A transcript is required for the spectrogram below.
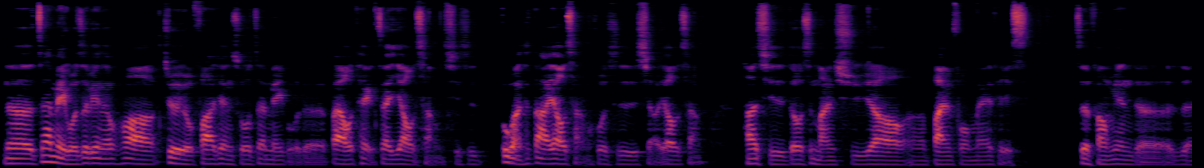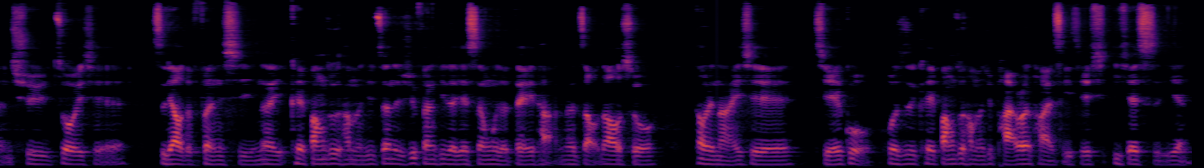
那在美国这边的话，就有发现说，在美国的 biotech 在药厂，其实不管是大药厂或是小药厂，它其实都是蛮需要呃 bioinformatics 这方面的人去做一些资料的分析，那也可以帮助他们去真的去分析这些生物的 data，那找到说到底哪一些结果，或者是可以帮助他们去 prioritize 一些一些实验。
